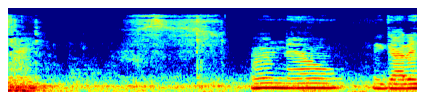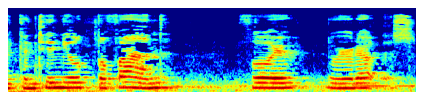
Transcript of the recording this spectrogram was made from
Alright. And now we gotta continue to find for the weird atlas.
